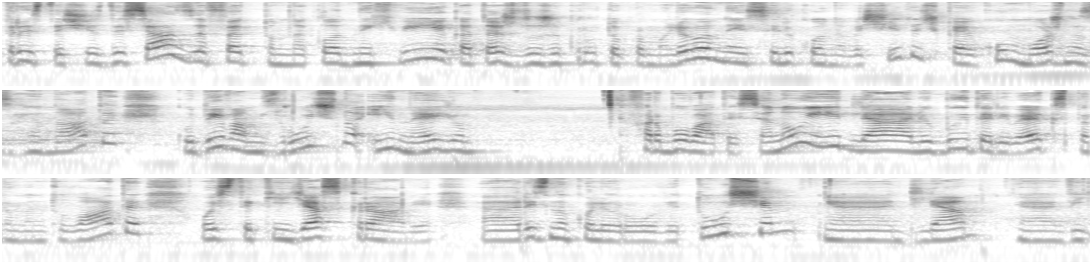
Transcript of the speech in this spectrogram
360 з ефектом накладних вій, яка теж дуже круто промальована, неї силіконова щіточка, яку можна згинати, куди вам зручно і нею. Фарбуватися. Ну і для любителів експериментувати ось такі яскраві е, різнокольорові туші е, для е, вій.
